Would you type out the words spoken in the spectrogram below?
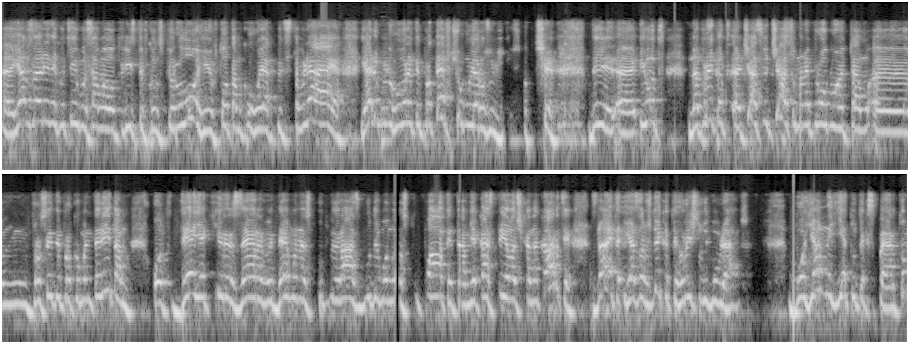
е, я взагалі не хотів би саме от лізти в конспірологію, хто там кого як підставляє. Я люблю говорити про те, в чому я диві- е, І от, наприклад, е, час від часу мене пробують там просити про коментарі, там от де які резерви, де ми наступний раз будемо наступати, там яка стрілочка на карті. Знаєте, я завжди категорично відмовляюся. Бо я не є тут експертом,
